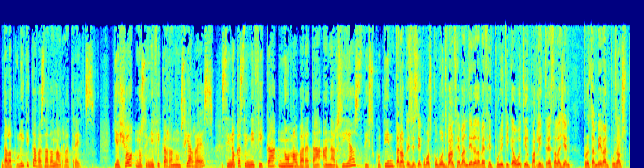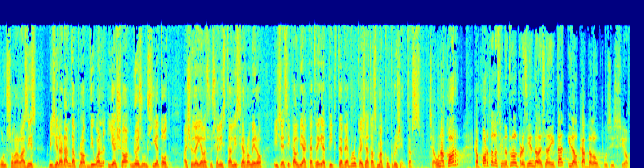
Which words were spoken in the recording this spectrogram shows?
de la política basada en els retrets. I això no significa renunciar a res, sinó que significa no malbaratar energies discutint... Tant el PSC com els comuns van fer bandera d'haver fet política útil per l'interès de la gent, però també van posar els punts sobre les is. Vigilaran de prop, diuen, i això no és un sí a tot. Això ho deia la socialista Alicia Romero i Jessica Albiach, que treia pic d'haver bloquejat els macroprojectes. Un acord que porta la signatura del president de la Generalitat i del cap de l'oposició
